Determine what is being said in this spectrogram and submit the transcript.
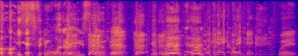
Oh, yes, and what are you, stupid? wait, wait, wait.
